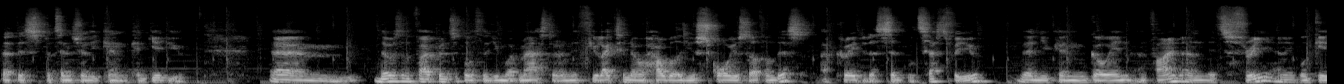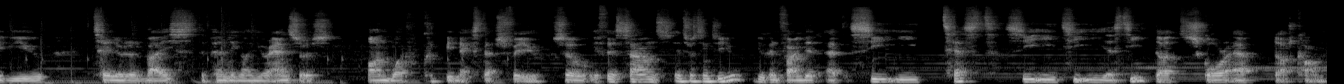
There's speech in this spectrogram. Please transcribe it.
that this potentially can can give you. Um, those are the five principles that you must master. And if you like to know how well you score yourself on this, I've created a simple test for you. Then you can go in and find, and it's free, and it will give you tailored advice depending on your answers on what could be next steps for you. So if this sounds interesting to you, you can find it at cetest, C-E-T-E-S-T dot scoreapp.com.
